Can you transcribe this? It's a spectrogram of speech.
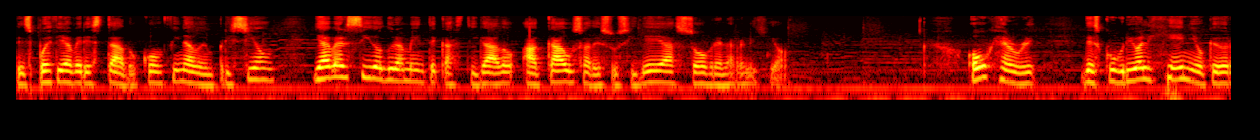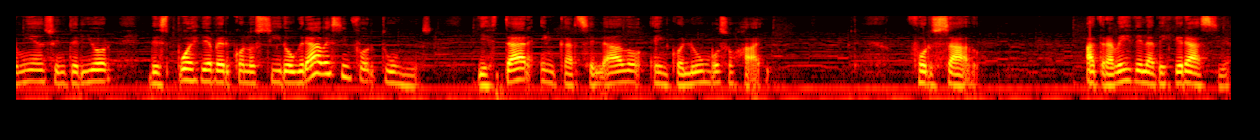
después de haber estado confinado en prisión y haber sido duramente castigado a causa de sus ideas sobre la religión. O. Henry descubrió el genio que dormía en su interior después de haber conocido graves infortunios y estar encarcelado en Columbus, Ohio forzado a través de la desgracia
